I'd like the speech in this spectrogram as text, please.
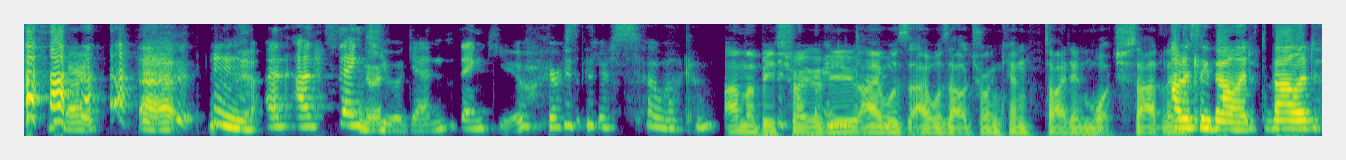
Sorry. Uh, And and thank Anyway. you again. Thank you. you're, you're so welcome. I'm gonna be straight with you. I was I was out drinking, so I didn't watch. Sadly, Honestly, valid, valid.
